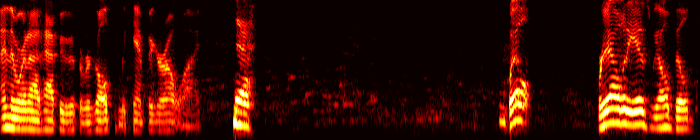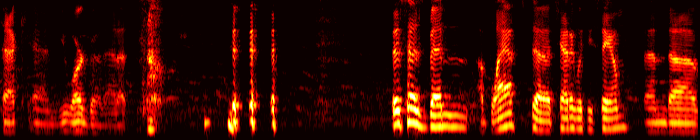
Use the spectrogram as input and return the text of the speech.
And then we're not happy with the results and we can't figure out why. yeah Well, reality is we all build tech and you are good at it. So this has been a blast uh, chatting with you, Sam. And uh,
